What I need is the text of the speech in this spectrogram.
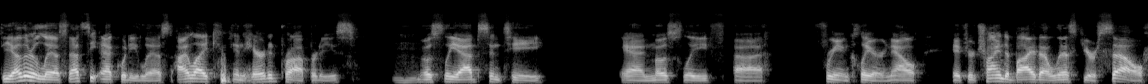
the other list that's the equity list i like inherited properties mm-hmm. mostly absentee and mostly uh, free and clear. Now, if you're trying to buy that list yourself,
